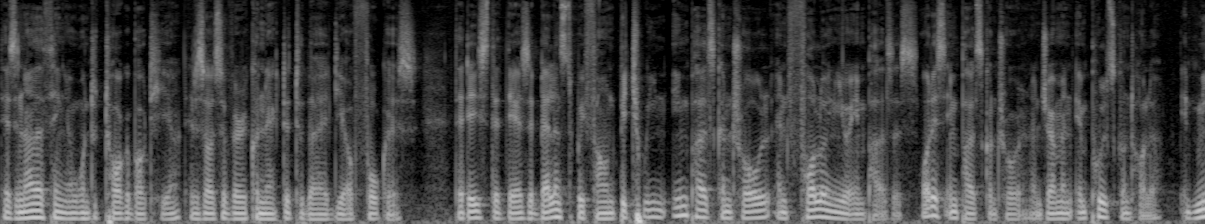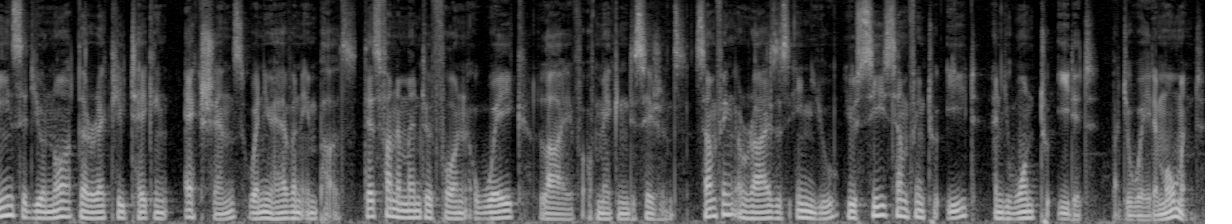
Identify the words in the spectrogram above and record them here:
There's another thing I want to talk about here that is also very connected to the idea of focus. That is, that there's a balance to be found between impulse control and following your impulses. What is impulse control? In German, Impulskontrolle. It means that you're not directly taking actions when you have an impulse. That's fundamental for an awake life of making decisions. Something arises in you, you see something to eat, and you want to eat it. But you wait a moment.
